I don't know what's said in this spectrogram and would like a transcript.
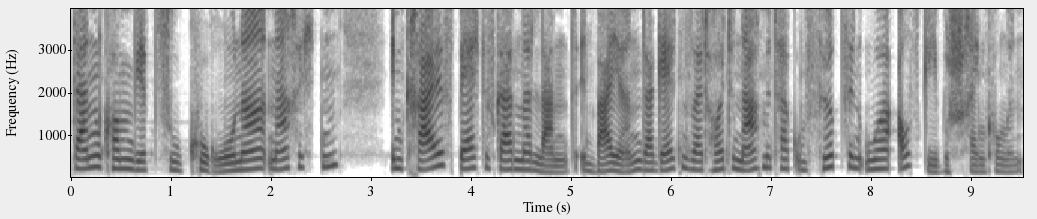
Dann kommen wir zu Corona-Nachrichten. Im Kreis Berchtesgadener Land in Bayern, da gelten seit heute Nachmittag um 14 Uhr Ausgehbeschränkungen.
